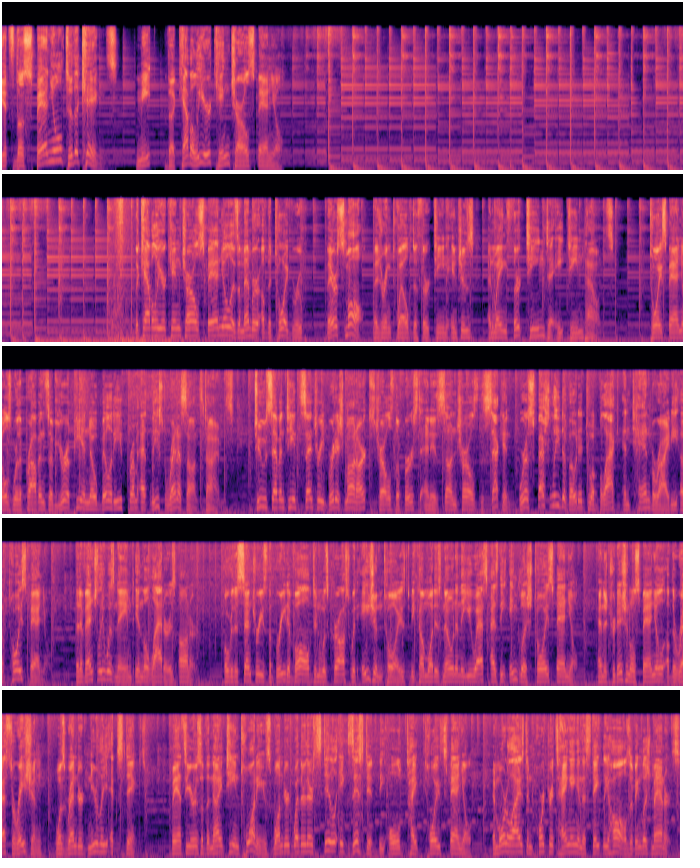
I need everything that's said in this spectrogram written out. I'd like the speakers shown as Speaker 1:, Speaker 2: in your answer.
Speaker 1: It's the Spaniel to the Kings. Meet the Cavalier King Charles Spaniel. The Cavalier King Charles Spaniel is a member of the toy group. They're small, measuring 12 to 13 inches and weighing 13 to 18 pounds. Toy spaniels were the province of European nobility from at least Renaissance times. Two 17th century British monarchs, Charles I and his son Charles II, were especially devoted to a black and tan variety of toy spaniel that eventually was named in the latter's honor. Over the centuries, the breed evolved and was crossed with Asian toys to become what is known in the US as the English Toy Spaniel and the traditional spaniel of the Restoration was rendered nearly extinct. Fanciers of the 1920s wondered whether there still existed the old type toy spaniel, immortalized in portraits hanging in the stately halls of English manors.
